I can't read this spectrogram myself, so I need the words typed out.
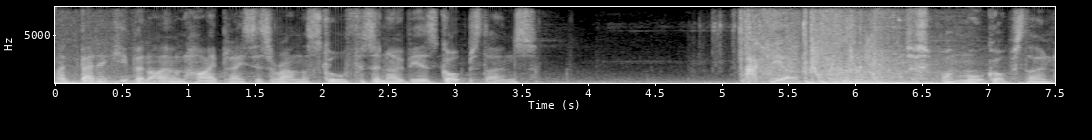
I'd better keep an eye on high places around the school for Zenobia's gobstones. Accio! Just one more gobstone.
